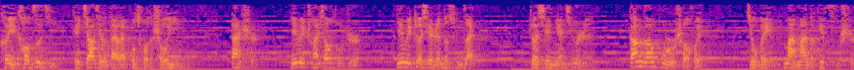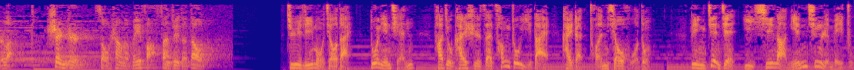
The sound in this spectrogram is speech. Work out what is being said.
可以靠自己给家庭带来不错的收益，但是因为传销组织，因为这些人的存在，这些年轻人刚刚步入社会就被慢慢的给腐蚀了，甚至走上了违法犯罪的道路。据李某交代，多年前他就开始在沧州一带开展传销活动，并渐渐以吸纳年轻人为主。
